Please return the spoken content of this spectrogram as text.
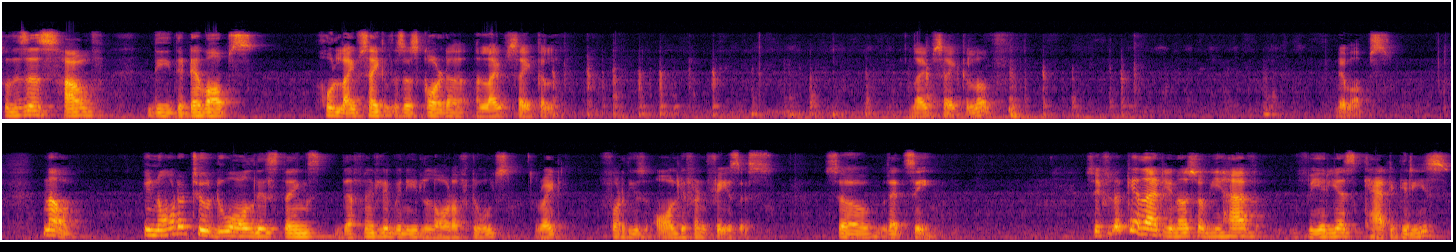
So this is how the the devops whole life cycle this is called a, a life cycle. Life cycle of devops. Now in order to do all these things definitely we need a lot of tools right for these all different phases. So let's see So if you look at that, you know, so we have various categories,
